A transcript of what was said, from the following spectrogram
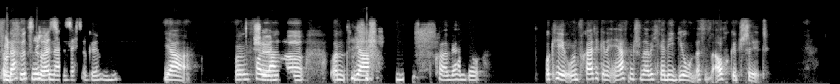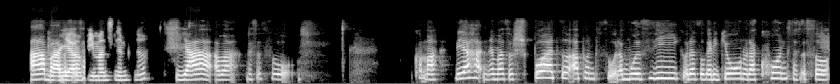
Von das ist nicht 14.30 nice. bis 16 okay. Mhm. Ja, und voll Schön. lange. Und ja, guck mal, wir haben so, okay, und Freitag in der ersten Stunde habe ich Religion. Das ist auch gechillt. Aber Naja, ist wie man es nimmt, ne? Ja, aber das ist so. Guck mal, wir hatten immer so Sport so ab und zu oder Musik oder so Religion oder Kunst. Das ist so.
